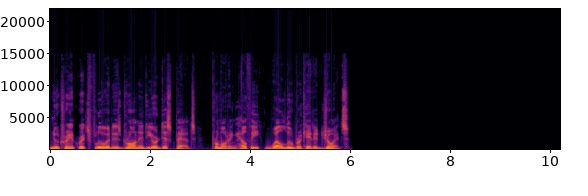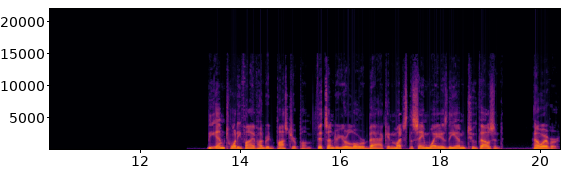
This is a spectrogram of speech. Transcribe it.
nutrient rich fluid is drawn into your disc pads, promoting healthy, well lubricated joints. The M2500 posture pump fits under your lower back in much the same way as the M2000. However,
